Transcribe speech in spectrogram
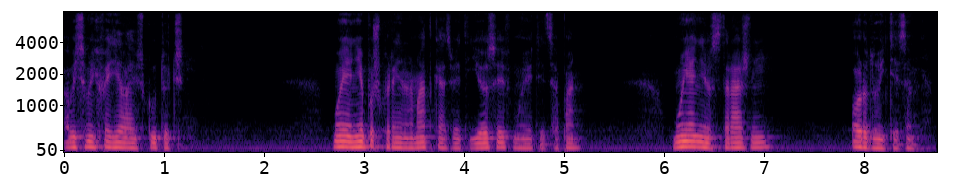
aby som ich vedel aj skutočniť. Moja nepoškorená matka, svätý Jozef, môj otec a pan, môj aniel strážny, ordujte za mňa.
